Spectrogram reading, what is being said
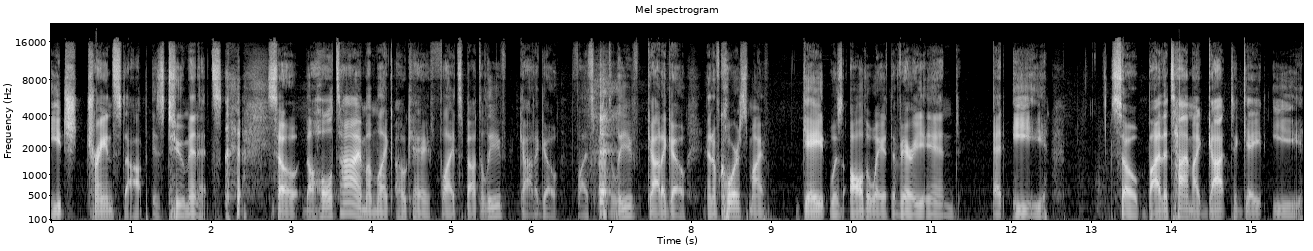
each train stop is two minutes. so the whole time I'm like, okay, flight's about to leave, gotta go. Flight's about to leave, gotta go. And of course, my gate was all the way at the very end at E. So by the time I got to gate E,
